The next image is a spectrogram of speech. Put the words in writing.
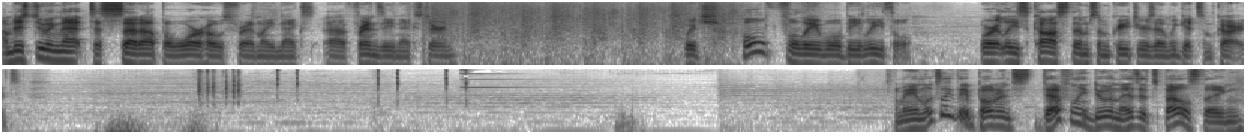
I'm just doing that to set up a Warhost friendly next uh, frenzy next turn, which hopefully will be lethal, or at least cost them some creatures and we get some cards. I mean, it looks like the opponent's definitely doing the Izzet Spells thing.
